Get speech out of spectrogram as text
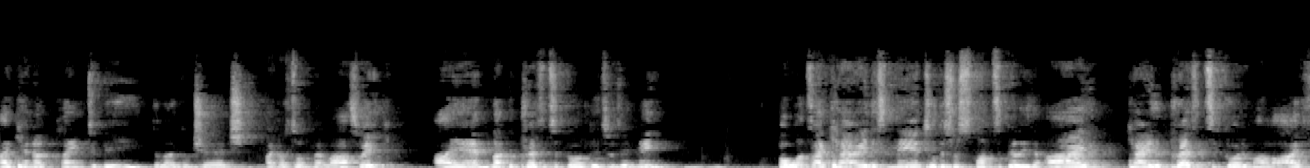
I cannot claim to be the local church. Like I was talking about last week, I am, like the presence of God lives within me. But once I carry this mantle, this responsibility that I carry the presence of God in my life,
